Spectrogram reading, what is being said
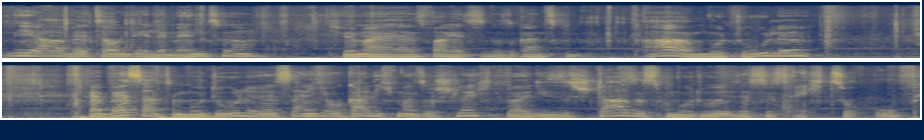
Ja, Wetter und Elemente. Ich will mal, war jetzt so ganz gut. Ah, Module verbesserte Module, das ist eigentlich auch gar nicht mal so schlecht, weil dieses Stasis-Modul, das ist echt so OP,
